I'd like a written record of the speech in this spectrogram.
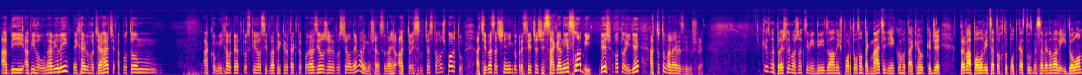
aby, aby ho unavili, nechajú ho ťahať a potom ako Michal Kviatkovský ho asi 2-3 krát takto porazil, že proste on nemal inú šancu na ňo, ale to je súčasť toho športu. A teba začne niekto presviečať, že Sagan je slabý. Vieš, o to ide a toto ma najviac vyrušuje. Keď sme prešli možno k tým individuálnym športovcom, tak máte niekoho takého, keďže prvá polovica tohto podcastu sme sa venovali idolom,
